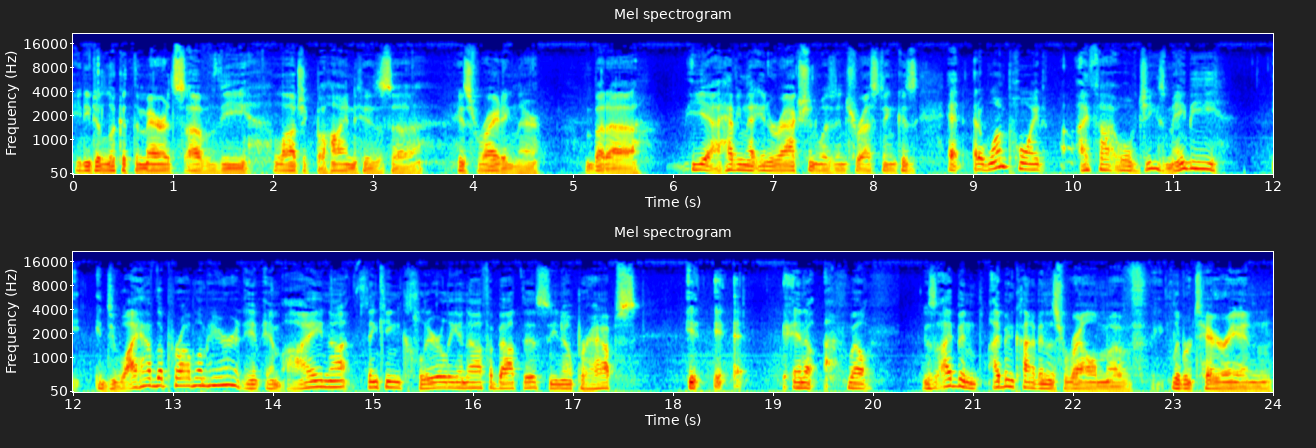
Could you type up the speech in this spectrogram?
You need to look at the merits of the logic behind his uh, his writing there. But uh, yeah, having that interaction was interesting because at at one point I thought, well, geez, maybe do I have the problem here? Am I not thinking clearly enough about this? You know, perhaps it, it and uh, well, because I've been I've been kind of in this realm of libertarian,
